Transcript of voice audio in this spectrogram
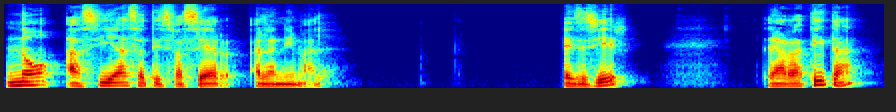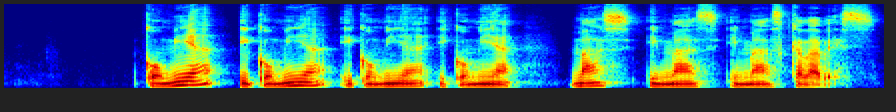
no hacía satisfacer al animal. Es decir, la ratita comía y comía y comía y comía más y más y más cada vez.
